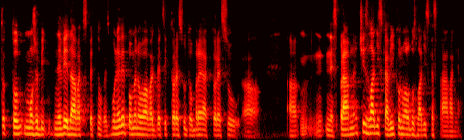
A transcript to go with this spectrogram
to, to môže byť, nevie dávať spätnú väzbu, nevie pomenovávať veci, ktoré sú dobré a ktoré sú nesprávne, či z hľadiska výkonu alebo z hľadiska správania.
